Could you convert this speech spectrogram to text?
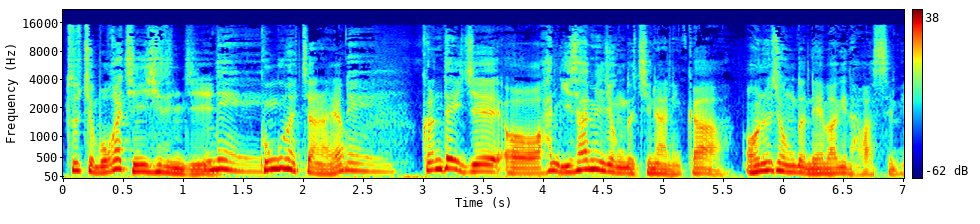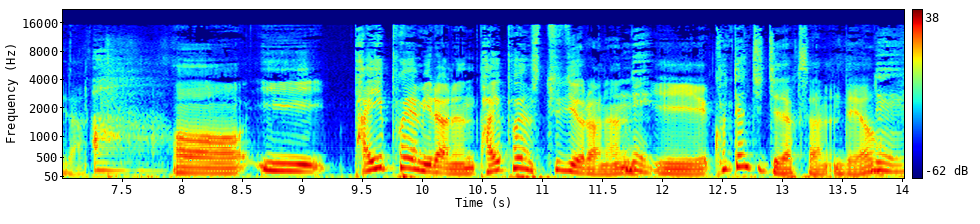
도대체 뭐가 진실인지 네. 궁금했잖아요. 네. 그런데 이제 어한 2, 3일 정도 지나니까 어느 정도 내막이 나왔습니다. 아, 어이 바이포엠이라는 바이포엠 스튜디오라는 네. 이 콘텐츠 제작사인데요. 네.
